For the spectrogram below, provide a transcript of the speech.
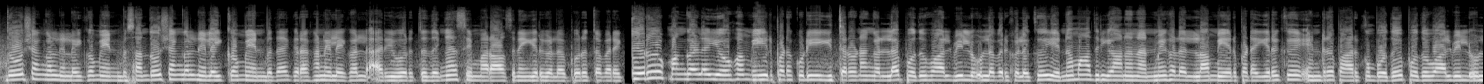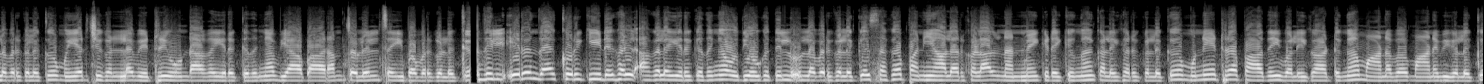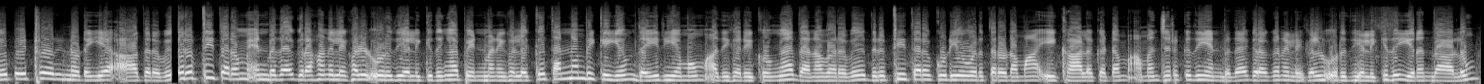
தோஷங்கள் நிலைக்கும் என்ப சந்தோஷங்கள் நிலைக்கும் என்பதை கிரக நிலைகள் அறிவுறுத்துதுங்க. சிம்மராசினியர்களை பொறுத்தவரை குரு மங்கள யோகம் ஏற்படக்கூடிய இத்தருணங்கள்ல பொது வாழ்வில் உள்ளவர்களுக்கு என்ன மாதிரியான நன்மைகள் எல்லாம் ஏற்பட இருக்கு என்று பார்க்கும்போது பொது வாழ்வில் உள்ளவர்களுக்கு முயற்சிகள்ல வெற்றி உண்டாக இருக்குதுங்க. வியாபாரம் தொழில் செய்பவர்களுக்கு அதில் இருந்த குறுக்கீடுகள் அகல இருக்குதுங்க. உத்தியோகத்தில் உள்ளவர்களுக்கு சக பணியாளர்களால் நன்மை கிடைக்குங்க. கலைஞர்களுக்கு முன்னேற்ற பாதை வழிகாட்டுங்க. மாணவ மாணவிகளுக்கு பெற்றோரினுடைய ஆதரவு திருப்தி தரும் என்பதை கிரகநிலைகள் உறுதியளிக்குதுங்க. பெண்மணிகளுக்கு தன்னம்பிக்கையும் தைரியமும் அதிகரிக்குங்க. தனவரவு திருப்தி தரக்கூடிய ஒரு தருணமா இக்காலகட்டம் அமைஞ்சிருக்குது என்பதை கிரகநிலைகள் உறுதியளிக்குது. இருந்தாலும்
